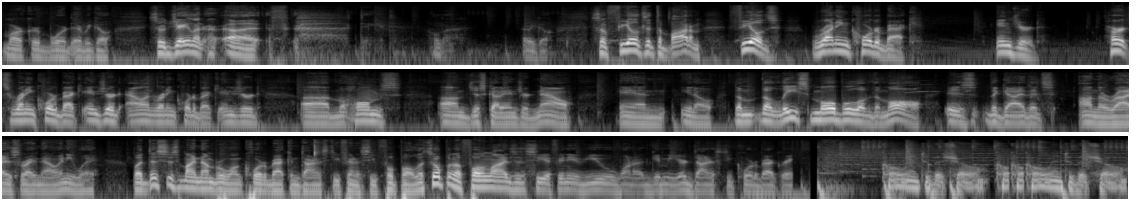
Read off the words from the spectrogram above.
marker board. There we go. So Jalen, uh, dang it. Hold on. There we go. So Fields at the bottom. Fields running quarterback, injured. Hurts running quarterback injured. Allen running quarterback injured. Uh, Mahomes um, just got injured now, and you know the the least mobile of them all is the guy that's on the rise right now. Anyway, but this is my number one quarterback in dynasty fantasy football. Let's open the phone lines and see if any of you want to give me your dynasty quarterback rank. Call into the show. Call, call, call into the show.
